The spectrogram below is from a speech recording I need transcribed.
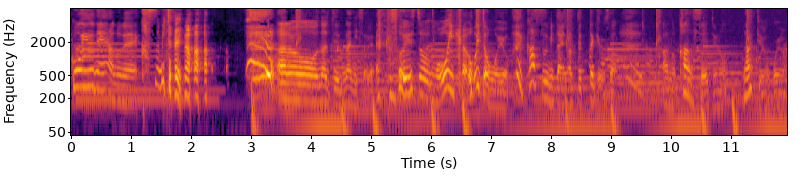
こういうね、あのね、カスみたいな あのー、なんていう、何それ。そういう人も多いか、多いと思うよ。カスみたいなって言ったけどさ、あの、感性っていうの？なんていうの？こういうの。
